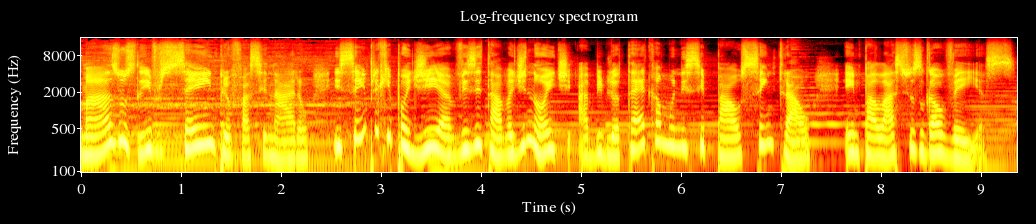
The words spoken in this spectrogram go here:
Mas os livros sempre o fascinaram e sempre que podia visitava de noite a Biblioteca Municipal Central em Palácios Galveias.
